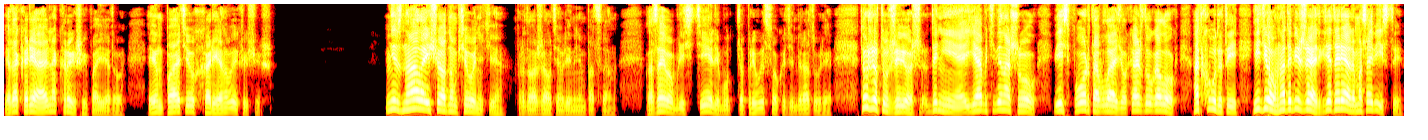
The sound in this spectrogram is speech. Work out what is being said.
Я так реально крышей поеду. Эмпатию хрен выключишь. «Не знала еще одном псионике», — продолжал тем временем пацан. Глаза его блестели, будто при высокой температуре. «Тоже тут живешь? Да не, я бы тебе нашел. Весь порт облазил, каждый уголок. Откуда ты? Идем, надо бежать, где-то рядом особисты».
